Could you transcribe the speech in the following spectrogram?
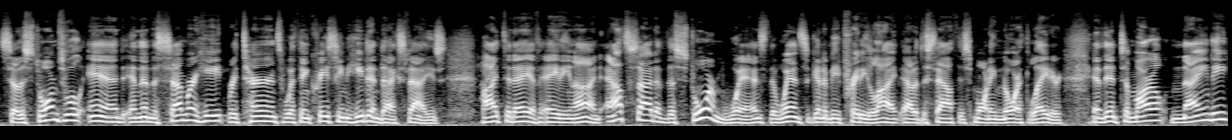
So the storms will end, and then the summer heat returns with increasing heat index values. High today of 89. Outside of the storm winds, the winds are going to be pretty light out of the south this morning, north later. And then tomorrow, 90,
